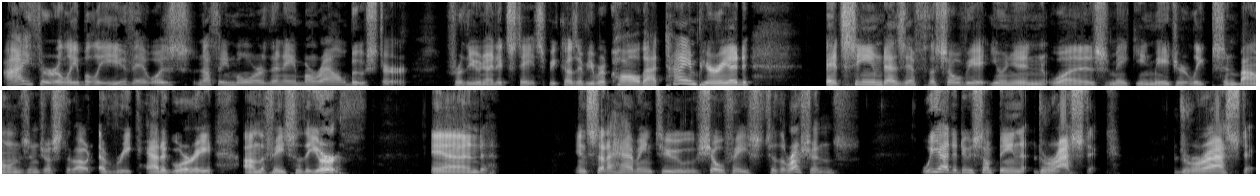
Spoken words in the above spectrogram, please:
I thoroughly believe it was nothing more than a morale booster for the United States because if you recall that time period, it seemed as if the Soviet Union was making major leaps and bounds in just about every category on the face of the earth. And instead of having to show face to the Russians, we had to do something drastic, drastic.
